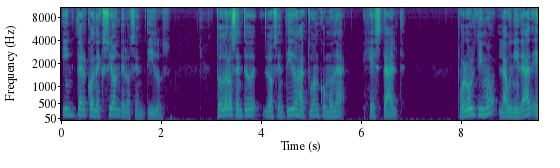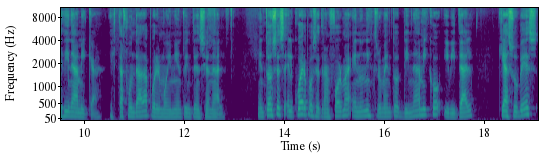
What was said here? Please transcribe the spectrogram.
interconexión de los sentidos. Todos los, los sentidos actúan como una gestalt, por último, la unidad es dinámica, está fundada por el movimiento intencional. Entonces el cuerpo se transforma en un instrumento dinámico y vital que a su vez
